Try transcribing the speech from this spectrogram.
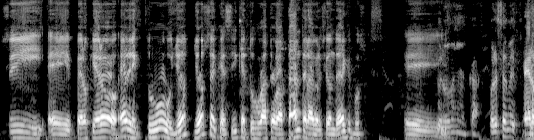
Sí, eh, pero quiero, Edric, tú, yo, yo sé que sí, que tú jugaste bastante la versión de Xbox. Eh, Pero ven acá. Por eso me, Pero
